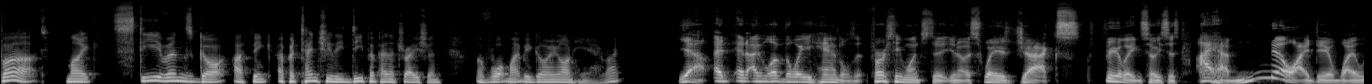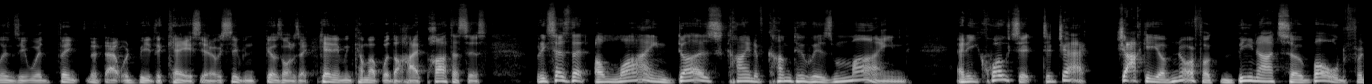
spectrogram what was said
But Mike Stephen's got, I think, a potentially deeper penetration of what might be going on here, right? Yeah, and, and I love the way he handles it. First, he wants to, you know, assuage Jack's feelings. So he says, I have no idea why Lindsay would think that that would be the case. You know, Stephen goes on to say, can't even come up with a hypothesis. But he says that a line does kind of come to his mind. And he quotes it to Jack Jockey of Norfolk, be not so bold, for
